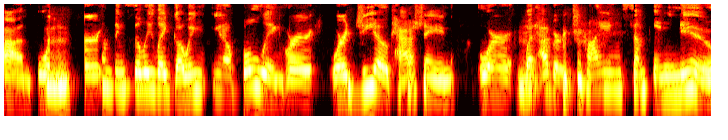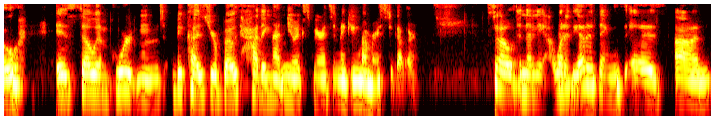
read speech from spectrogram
Um, or, mm-hmm. or something silly like going, you know, bowling or or geocaching or mm-hmm. whatever. trying something new is so important because you're both having that new experience and making memories together. So, and then the, one of the other things is um,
